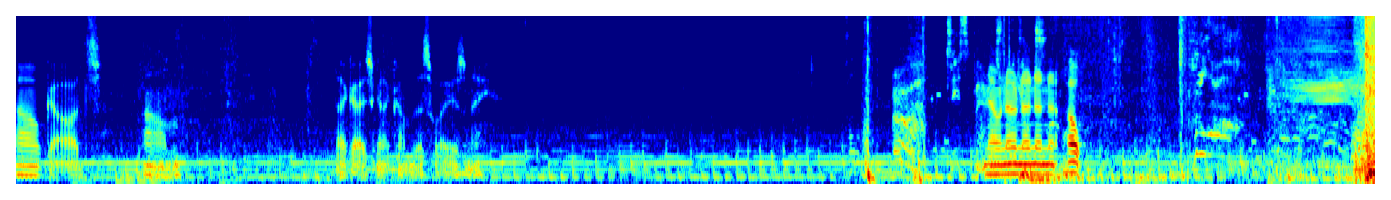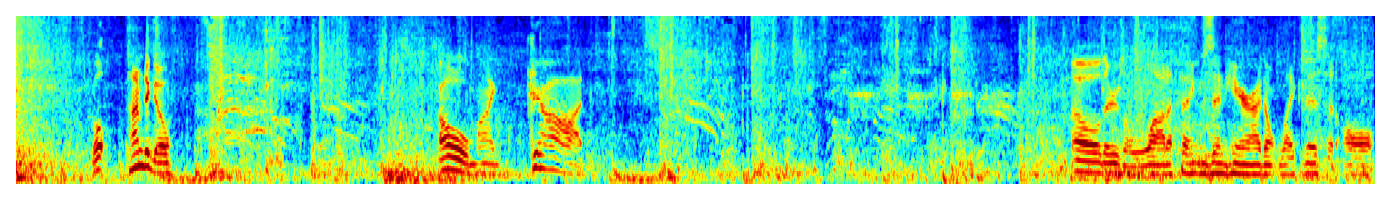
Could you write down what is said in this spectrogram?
Oh, gods. Um... That guy's gonna come this way, isn't he? No, no, no, no, no. Oh. Well, time to go. Oh my god. Oh, there's a lot of things in here. I don't like this at all.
